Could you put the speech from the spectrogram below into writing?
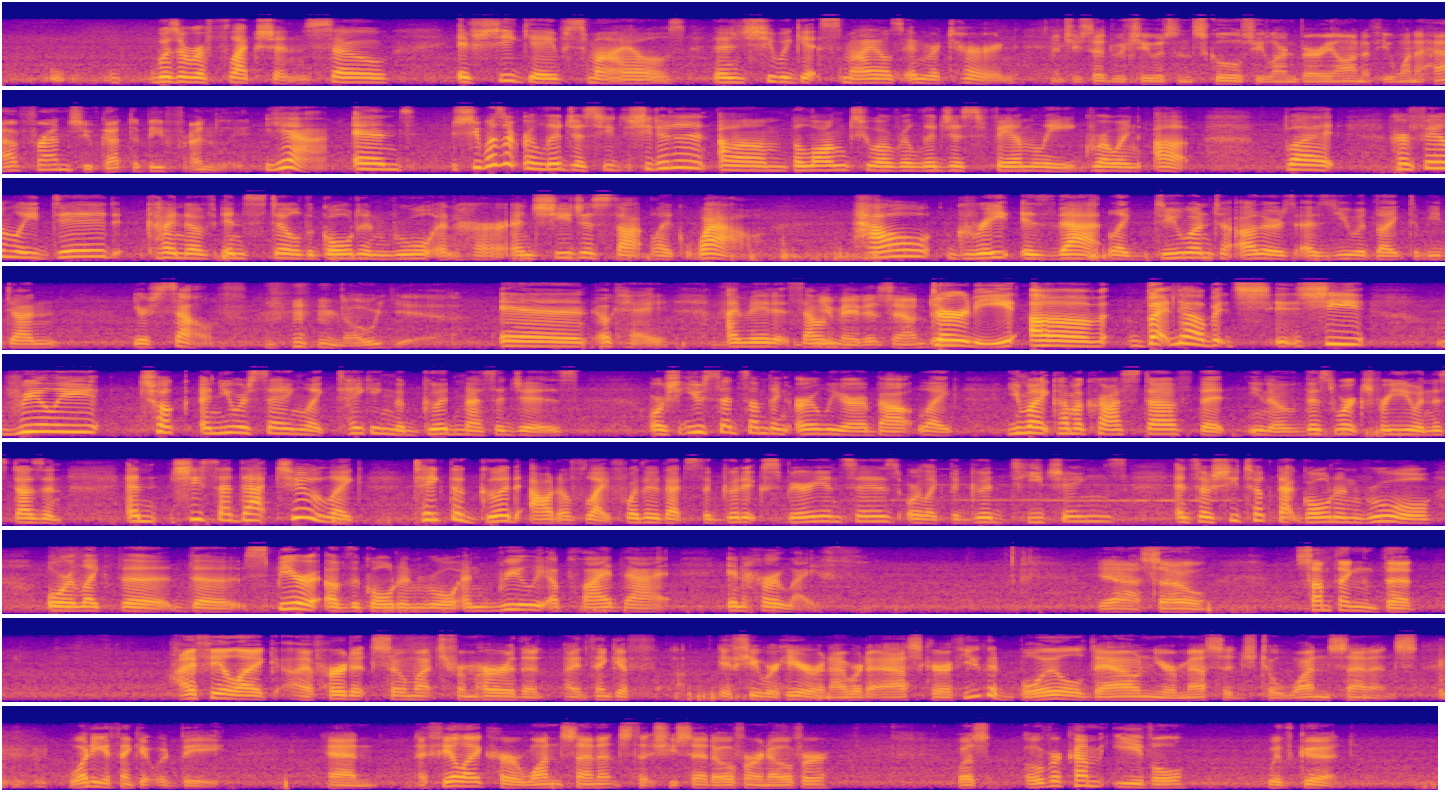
was a reflection. So if she gave smiles, then she would get smiles in return. And she said when she was in school, she learned very on if you want to have friends, you've got to be friendly. Yeah, and she wasn't religious. She she didn't um, belong to a religious family growing up, but her family did kind of instill the golden rule in her, and she just thought like, wow, how great is that? Like, do unto others as you would like to be done yourself. oh yeah. And okay, I made it sound You made it sound dirty. Um, but no, but she, she really took, and you were saying like taking the good messages, or she, you said something earlier about like you might come across stuff that you know this works for you and this doesn't, and she said that too. Like take the good out of life, whether that's the good experiences or like the good teachings. And so she took that golden rule or like the the spirit of the golden rule and really applied that in her life. Yeah, so something that I feel like I've heard it so much from her that I think if if she were here and I were to ask her if you could boil down your message to one sentence, what do you think it would be? And I feel like her one sentence that she said over and over was overcome evil with good,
